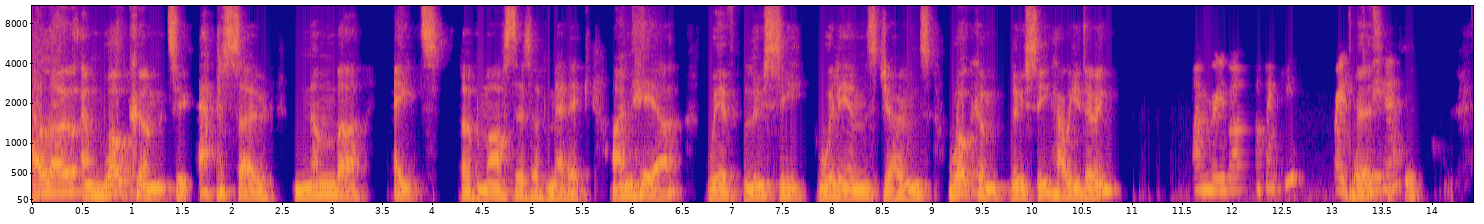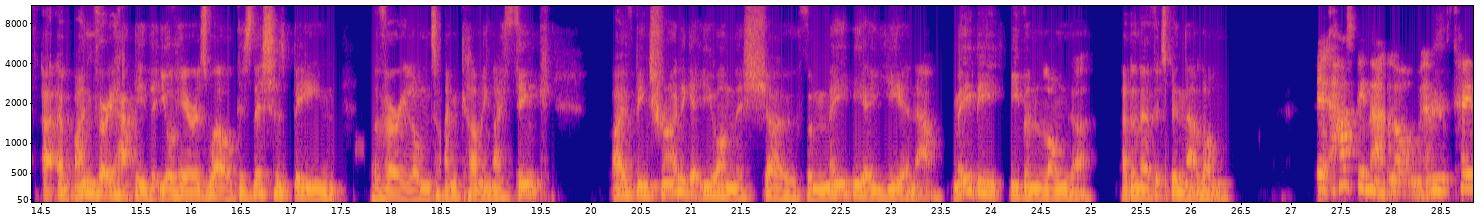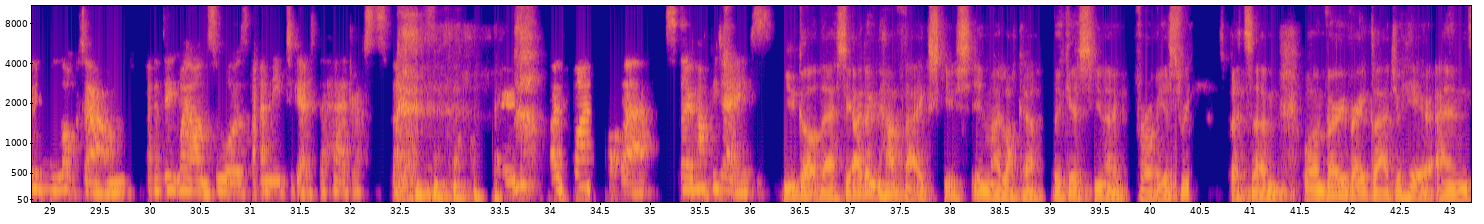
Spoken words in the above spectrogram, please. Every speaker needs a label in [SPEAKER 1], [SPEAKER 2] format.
[SPEAKER 1] Hello and welcome to episode number eight of Masters of MEDDIC. I'm here with Lucy Williams Jones. Welcome, Lucy. How are you doing?
[SPEAKER 2] I'm really well, thank you. Great Good. to be here.
[SPEAKER 1] Uh, I'm very happy that you're here as well because this has been a very long time coming. I think I've been trying to get you on this show for maybe a year now, maybe even longer. I don't know if it's been that long
[SPEAKER 2] it has been that long, and with COVID lockdown, I think my answer was I need to get to the hairdressers first. so I finally got there. So happy days.
[SPEAKER 1] You got there. See, I don't have that excuse in my locker because you know for obvious reasons. But um, well, I'm very very glad you're here, and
